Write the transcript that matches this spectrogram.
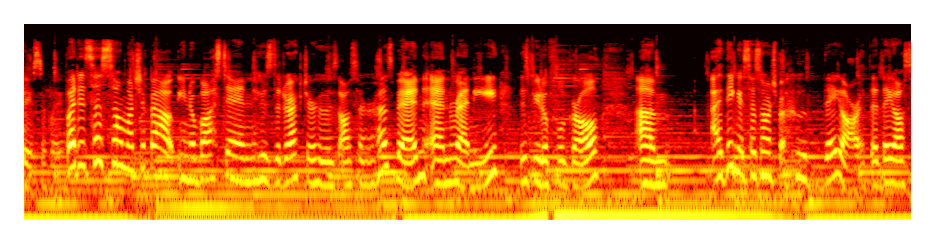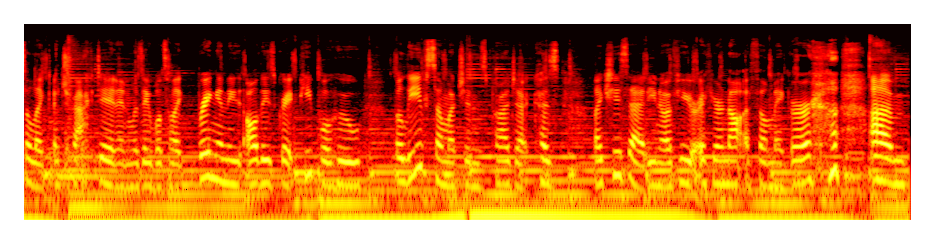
basically But it says so much about, you know, Boston, who's the director, who is also her husband, and Renny, this beautiful girl. Um, I think it says so much about who they are that they also like attracted and was able to like bring in these all these great people who believe so much in this project. Because, like she said, you know, if you if you're not a filmmaker, um,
